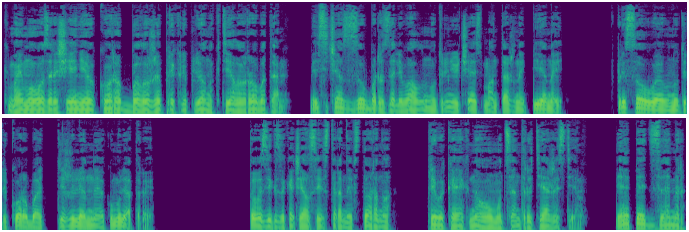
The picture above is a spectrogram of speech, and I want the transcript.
К моему возвращению короб был уже прикреплен к телу робота, и сейчас Зубр заливал внутреннюю часть монтажной пеной, впрессовывая внутрь короба тяжеленные аккумуляторы. Тозик закачался из стороны в сторону, привыкая к новому центру тяжести, и опять замер,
